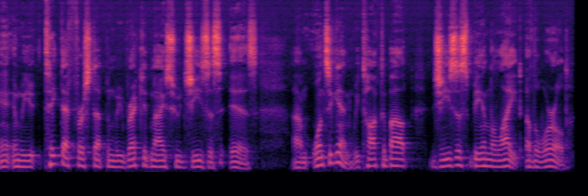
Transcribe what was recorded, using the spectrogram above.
and, and, we take that first step and we recognize who Jesus is, um, once again, we talked about Jesus being the light of the world.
